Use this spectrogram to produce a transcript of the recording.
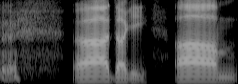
Ah, Dougie. Um,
